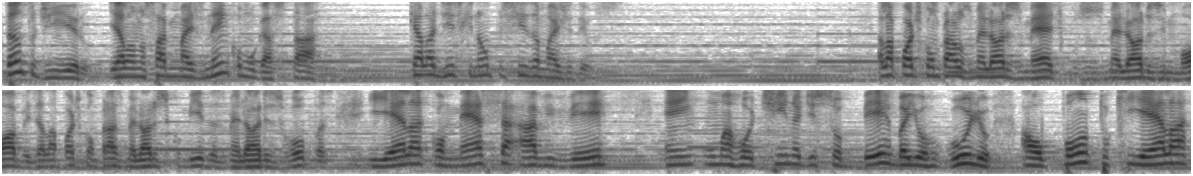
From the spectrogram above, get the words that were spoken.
tanto dinheiro, e ela não sabe mais nem como gastar, que ela diz que não precisa mais de Deus. Ela pode comprar os melhores médicos, os melhores imóveis, ela pode comprar as melhores comidas, as melhores roupas, e ela começa a viver em uma rotina de soberba e orgulho, ao ponto que ela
